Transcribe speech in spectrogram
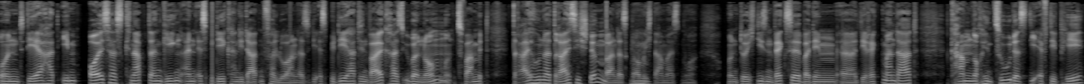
Und der hat eben äußerst knapp dann gegen einen SPD-Kandidaten verloren. Also die SPD hat den Wahlkreis übernommen und zwar mit 330 Stimmen waren das, glaube mhm. ich, damals nur. Und durch diesen Wechsel bei dem äh, Direktmandat kam noch hinzu, dass die FDP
